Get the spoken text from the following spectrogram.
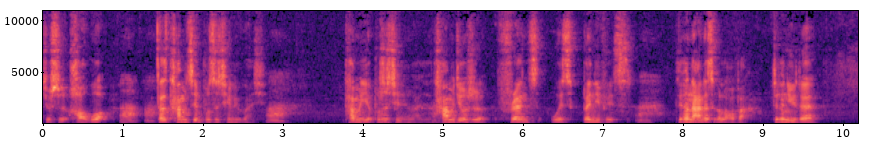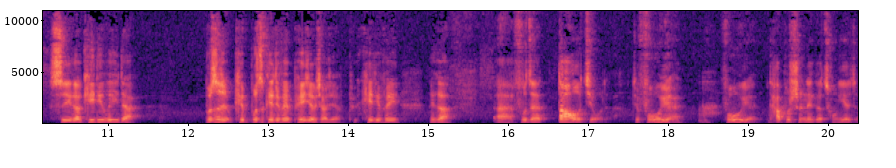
就是好过，啊啊但是他们之间不是情侣关系，啊他们也不是情侣关系，他们就是 friends with benefits。啊这个男的是个老板，这个女的是一个 KTV 的，不是 K 不是 KTV 陪酒小姐，KTV 那个呃负责倒酒的，就服务员啊，服务员，她不是那个从业者，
